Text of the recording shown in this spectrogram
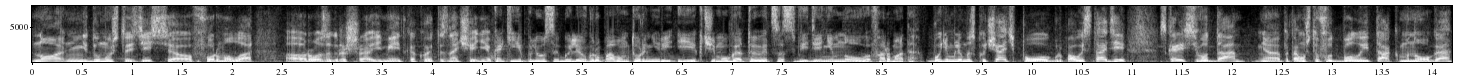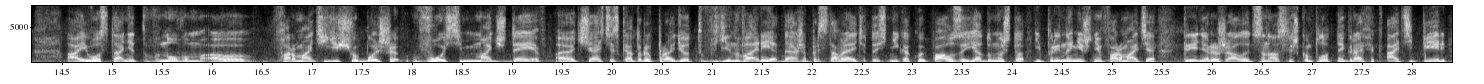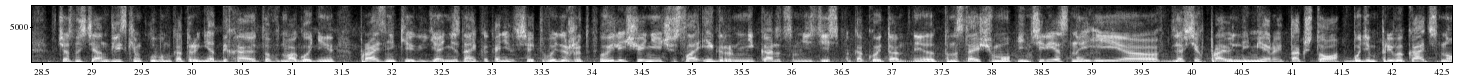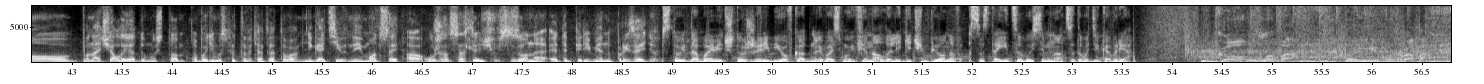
Но не думаю, что здесь формула розыгрыша имеет какое-то значение. Какие плюсы были в групповом турнире и к чему готовиться с введением нового формата? Будем ли мы скучать по групповой стадии? Скорее всего, да, э, потому что футбола и так много, а его станет в новом э, формате еще больше. 8 матч-деев, э, часть из которых пройдет в январе даже, представляете? То есть никакой паузы. Я думаю, что и при нынешнем формате тренеры жалуются на слишком плотный график, а теперь, в частности, английским клубам, которые не отдыхают в новогодние праздники, я не знаю, как они все это выдержат. Увеличение числа игр не кажется мне здесь какой-то э, по-настоящему интересной и э, для всех правильной мерой. Так что будем привыкать, но поначалу я думаю, что будем испытывать от этого негативные эмоции. А уже со следующего сезона эта перемена произойдет. Стоит добавить, что жеребьевка 1-8 финала Лиги чемпионов состоится 18 декабря. Голопом по Европам.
